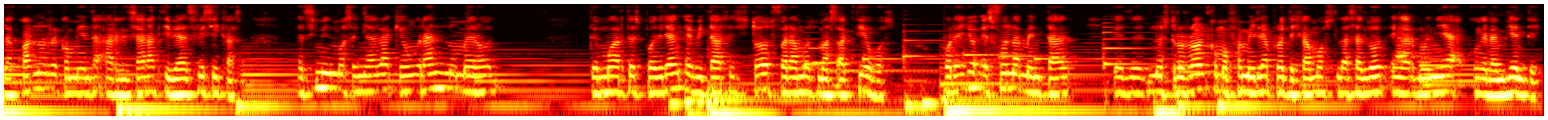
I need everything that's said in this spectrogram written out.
la cual nos recomienda a realizar actividades físicas. Asimismo, señala que un gran número de muertes podrían evitarse si todos fuéramos más activos. Por ello es fundamental que desde nuestro rol como familia protejamos la salud en armonía con el ambiente.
